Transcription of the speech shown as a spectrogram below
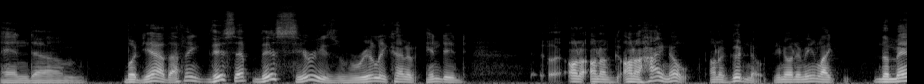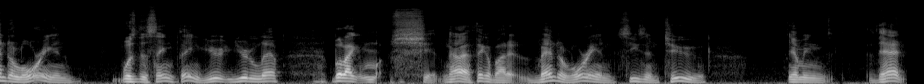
And um, but yeah, I think this this series really kind of ended uh, on a, on a on a high note, on a good note. You know what I mean? Like the Mandalorian was the same thing. You you're left, but like shit. Now that I think about it, Mandalorian season two. I mean that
